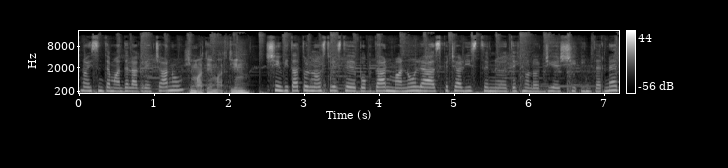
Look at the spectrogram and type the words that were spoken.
Noi suntem Adela Greceanu și Matei Martin și invitatul nostru este Bogdan Manolea, specialist în tehnologie și internet.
